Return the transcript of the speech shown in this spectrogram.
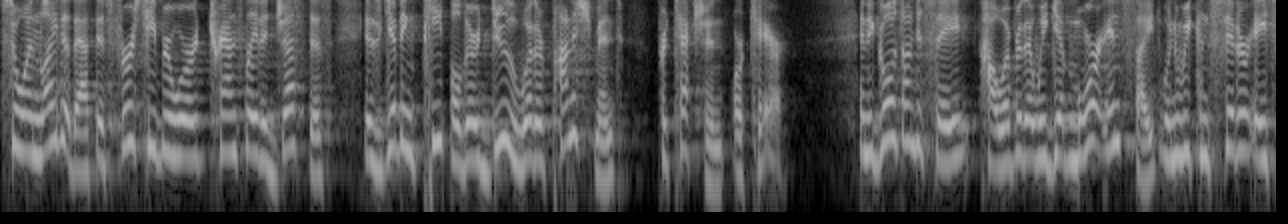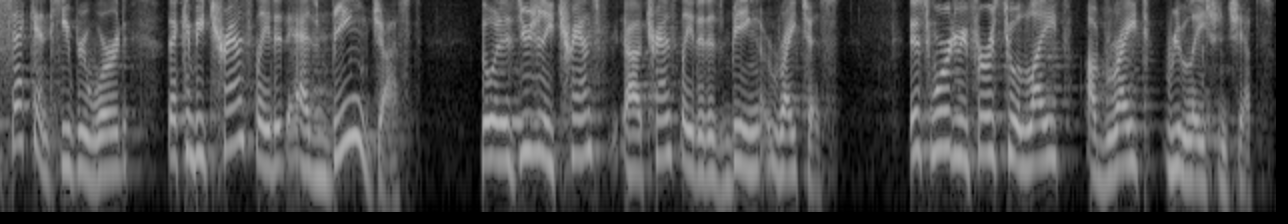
So, in light of that, this first Hebrew word translated justice is giving people their due, whether punishment, protection, or care. And he goes on to say, however, that we get more insight when we consider a second Hebrew word that can be translated as being just, though it is usually trans, uh, translated as being righteous. This word refers to a life of right relationships.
